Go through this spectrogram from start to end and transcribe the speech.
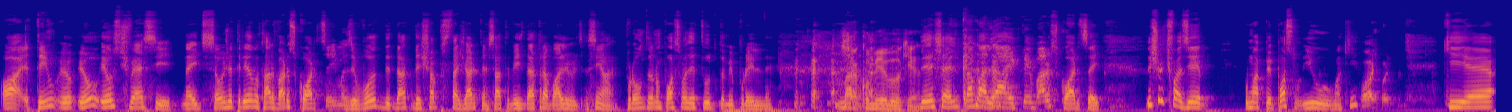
Ó, eu tenho. Eu, eu, eu, se estivesse na edição, eu já teria anotado vários cortes aí, mas eu vou de- deixar pro estagiário pensar também dar trabalho. Assim, ó, pronto, eu não posso fazer tudo também por ele, né? Deixa comigo, Luquinhas. Deixa ele trabalhar aí, que tem vários cortes aí. Deixa eu te fazer uma. Posso ir uma aqui? Pode, pode. Que é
